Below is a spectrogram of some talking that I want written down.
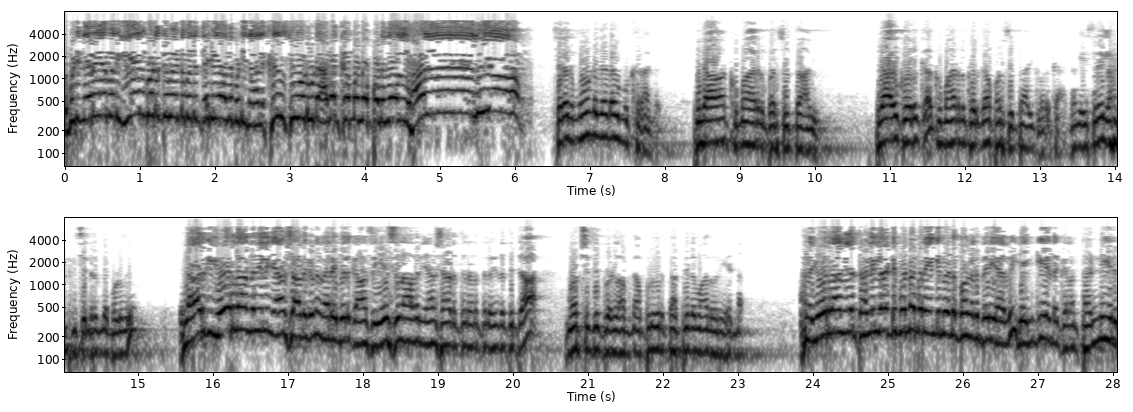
இப்படி நிறைய பேர் ஏன் கொடுக்க வேண்டும் என்று தெரியாதபடினால் கிறிஸ்துவோடு அடக்கம் பண்ணப்படுதல். சிலர் மூன்று தடவை முக்கிறாங்க. பிதா குமார் பரிசுத்தாவி. பிதாவுக்கு ஒருக்கா குமாரனுக்கு ஒருக்கா பரிசுத்தாவிக்கு ஒருக்கா. நாங்க இஸ்ரேல் நாட்டுக்கு சென்றிருந்த பொழுது எல்லாருக்கும் யோர்தான் நதியில ஞானசா எடுக்கணும் நிறைய பேருக்கு ஆசை. இயேசுநாதர் ஞானசா எடுத்த இடத்துல எடுத்துட்டா மோட்சத்துக்கு கொள்ளலாம் அப்படி ஒரு தப்பிதமான ஒரு எண்ணம். ஆனா யோர்தானில் தள்ளிலாட்டி போன பிறகு எங்க எடுப்பாங்கன்னு தெரியாது. எங்கே எடுக்கலாம்? தண்ணீர்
